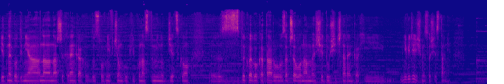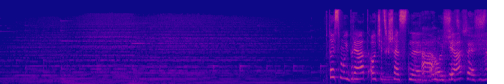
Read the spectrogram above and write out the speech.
Jednego dnia na naszych rękach, dosłownie w ciągu kilkunastu minut, dziecko e, z zwykłego kataru zaczęło nam się dusić na rękach i nie wiedzieliśmy, co się stanie. To jest mój brat, ojciec chrzestny A, Olusia. ojciec chrzestny.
